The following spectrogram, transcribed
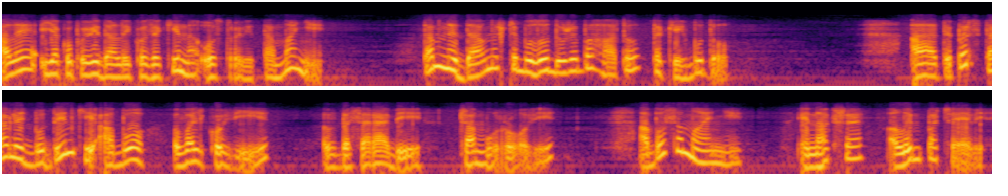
Але, як оповідали козаки на острові Тамані, там недавно ще було дуже багато таких будов. А тепер ставлять будинки або валькові в Бесарабії Чамурові, або саманні, інакше лимпачеві.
